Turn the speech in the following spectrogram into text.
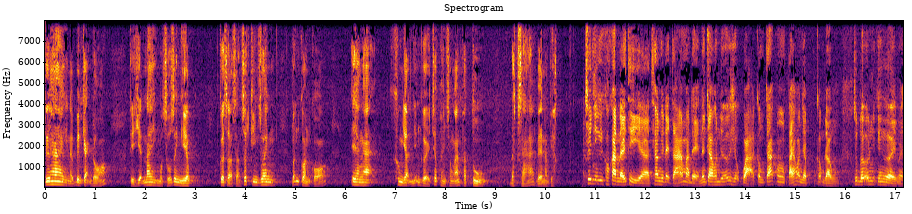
Thứ hai là bên cạnh đó thì hiện nay một số doanh nghiệp, cơ sở sản xuất kinh doanh vẫn còn có e ngại không nhận những người chấp hành xong án phạt tù đặc xá về làm việc. Trước những cái khó khăn đấy thì à, theo như đại tá mà để nâng cao hơn nữa hiệu quả công tác tái hòa nhập cộng đồng, giúp đỡ những cái người mà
